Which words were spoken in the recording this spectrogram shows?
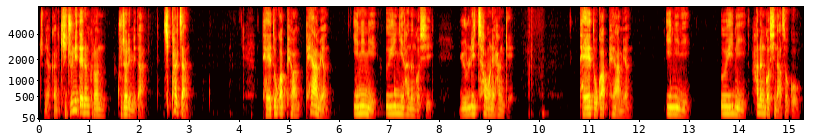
좀 약간 기준이 되는 그런 구절입니다. 18장. 대도가 패하면 인인이 의인이 하는 것이 윤리 차원의 한계. 대도가 패하면 인인이 의인이 하는 것이 나서고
